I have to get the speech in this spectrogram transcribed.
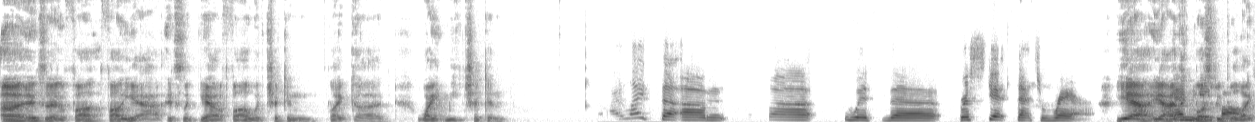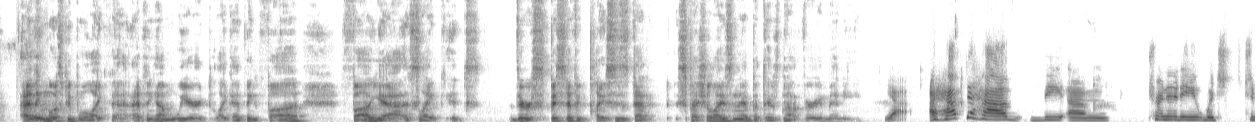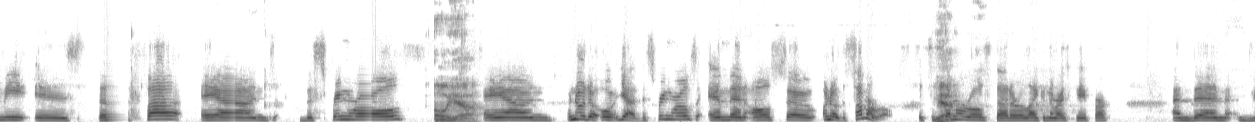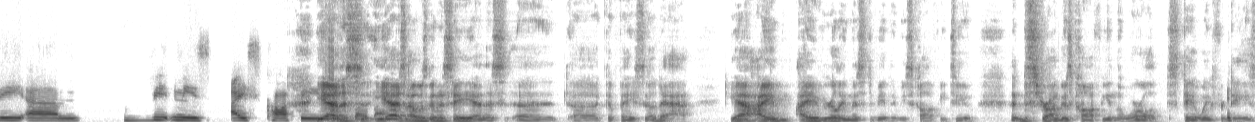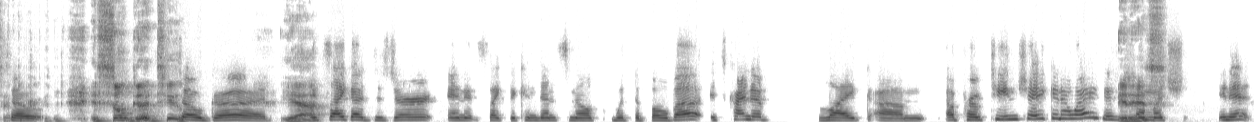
Uh, it's a pho, pho. Yeah, it's like yeah, pho with chicken, like uh, white meat chicken. I like the um pho with the brisket that's rare. Yeah, yeah. I think most people like. I think most people like that. I think I'm weird. Like I think pho, pho. Yeah, it's like it's there are specific places that specialize in it, but there's not very many. yeah i have to have the um trinity which to me is the pho and the spring rolls Oh yeah, and no the oh, yeah the spring rolls and then also oh no the summer rolls it's the Yeah. summer rolls that are like in the rice paper and then the um vietnamese iced coffee yeah. This yes, I was gonna say yeah. This uh, uh, cafe soda. Yeah, I I really miss the Vietnamese coffee too. The strongest coffee in the world. Stay awake for It's days. so- after it's so good too. so good yeah, it's like a dessert and it's like the condensed milk with the boba it's kind of like um, a protein shake in a way there's It so is. much in it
